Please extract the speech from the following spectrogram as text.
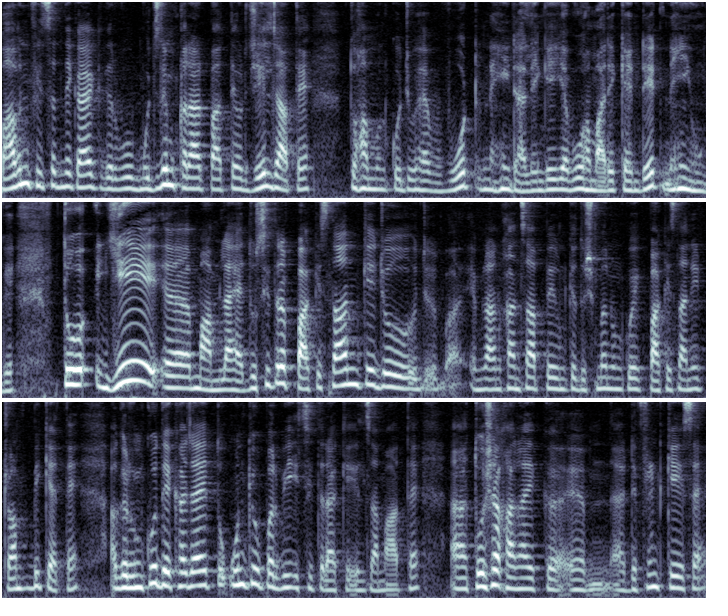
बावन फ़ीसद ने कहा है कि अगर वो मुजरिम करार पाते हैं और जेल जाते हैं तो हम उनको जो है वोट नहीं डालेंगे या वो हमारे कैंडिडेट नहीं होंगे। तो ये आ, मामला है। दूसरी तरफ़ पाकिस्तान के जो, जो इमरान खान साहब पे उनके दुश्मन उनको एक पाकिस्तानी ट्रंप भी कहते हैं। अगर उनको देखा जाए तो उनके ऊपर भी इसी तरह के इल्ज़ाम हैं। तोशा खाना एक डिफरेंट केस है।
